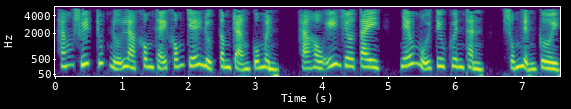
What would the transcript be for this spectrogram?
hắn suýt chút nữa là không thể khống chế được tâm trạng của mình, hạ hầu ý giơ tay, nhéo mũi tiêu khuyên thành, sủng nịnh cười,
